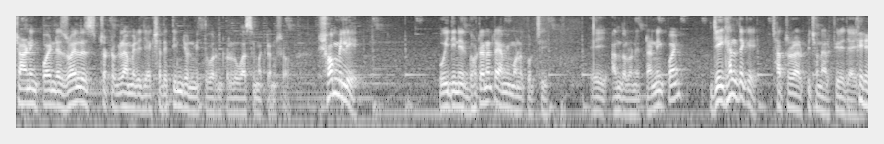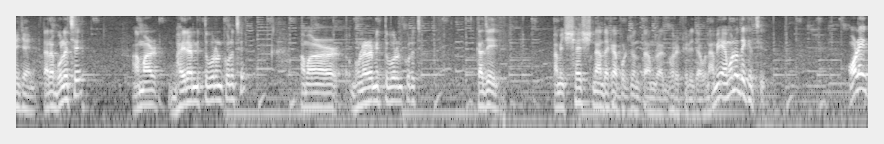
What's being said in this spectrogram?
turning point as well as চট্টগ্রামের যে একসাথে তিনজন মৃত্যুবরণ করল ওয়াসিম আকরাম সহ। সব মিলিয়ে ওই দিনের ঘটনাটাই আমি মনে করছি এই আন্দোলনের টার্নিং পয়েন্ট যেইখান থেকে ছাত্ররা আর পিছনে আর ফিরে যায় ফিরে যায় না। তারা বলেছে আমার ভাইরা মৃত্যুবরণ করেছে আমার বোনেরা মৃত্যুবরণ করেছে। কাজে আমি শেষ না দেখা পর্যন্ত আমরা ঘরে ফিরে যাব না। আমি এমনও দেখেছি অনেক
